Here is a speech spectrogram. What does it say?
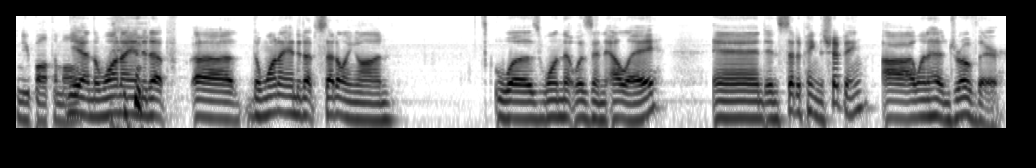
And you bought them all. yeah, and the one I ended up uh, the one I ended up settling on was one that was in L.A. And instead of paying the shipping, uh, I went ahead and drove there.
